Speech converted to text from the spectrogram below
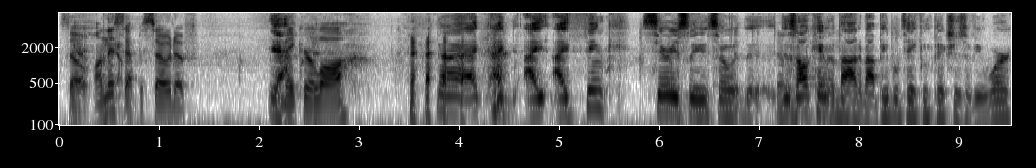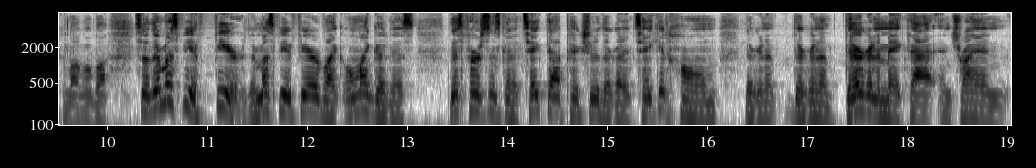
so on this episode of Yeah. maker law no, I, I, I, I think seriously. So th- this all came about about people taking pictures of your work and blah blah blah. So there must be a fear. There must be a fear of like, oh my goodness, this person's going to take that picture. They're going to take it home. They're gonna they're gonna they're gonna make that and try and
